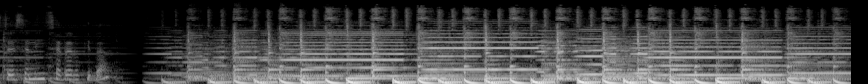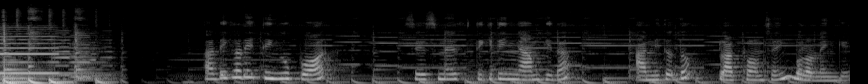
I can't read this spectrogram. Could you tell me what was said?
ᱥᱴᱮᱥᱚᱱ ᱤᱧ ᱥᱮᱴᱮᱨ ᱠᱮᱫᱟ ᱟᱹᱰᱤ ᱜᱷᱟᱹᱲᱤᱡ ᱛᱤᱸᱜᱩ ᱯᱚᱨ ᱥᱮᱥᱢᱮᱥ ᱴᱤᱠᱤᱴᱤᱧ ᱧᱟᱢ ᱠᱮᱫᱟ ᱟᱨ ᱱᱤᱛᱚᱜ ᱫᱚ ᱯᱞᱟᱴᱯᱷᱨᱚᱢ ᱥᱮᱫ ᱤᱧ ᱵᱚᱞᱚ ᱞᱮᱱ ᱜᱮ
